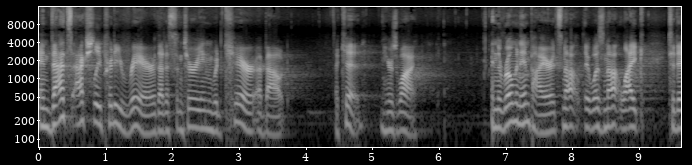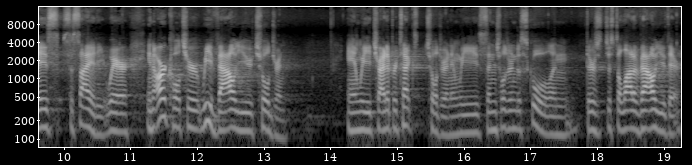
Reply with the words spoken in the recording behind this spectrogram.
And that's actually pretty rare that a centurion would care about a kid. And here's why. In the Roman Empire, it's not, it was not like today's society, where in our culture, we value children and we try to protect children and we send children to school, and there's just a lot of value there.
